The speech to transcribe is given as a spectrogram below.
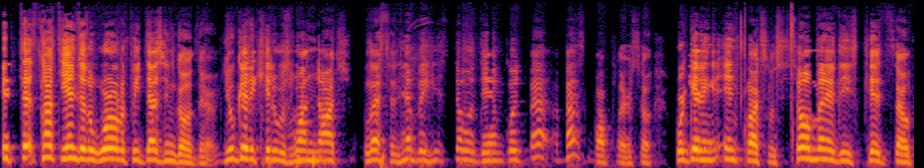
it, it's not the end of the world if he doesn't go there. You'll get a kid who was one notch less than him, but he's still a damn good ba- basketball player. So we're getting an influx of so many of these kids. So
